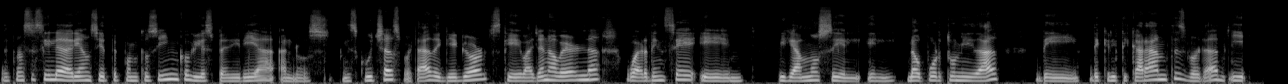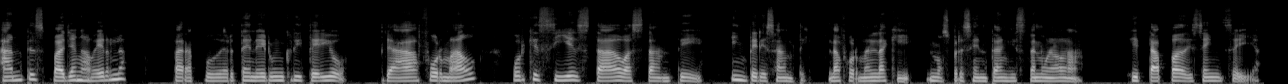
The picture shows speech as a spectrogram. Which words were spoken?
Entonces sí le daría un 7.5 y les pediría a los escuchas, ¿verdad? De Gay Girls que vayan a verla, guárdense, eh, digamos, el, la oportunidad de, de criticar antes, ¿verdad? Y antes vayan a verla para poder tener un criterio ya formado, porque sí está bastante interesante la forma en la que nos presentan esta nueva etapa de Saint Seiya.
